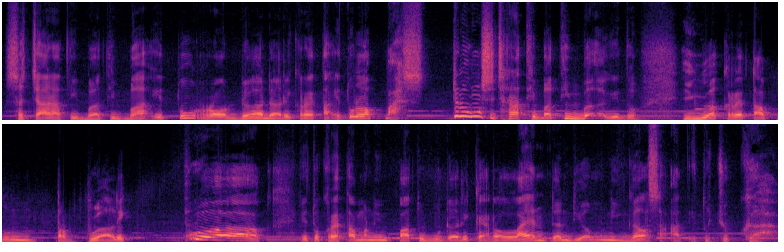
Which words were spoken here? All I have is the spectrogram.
secara tiba-tiba itu roda dari kereta itu lepas. Celung secara tiba-tiba gitu. Hingga kereta pun terbalik. Wah, itu kereta menimpa tubuh dari Caroline dan dia meninggal saat itu juga.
